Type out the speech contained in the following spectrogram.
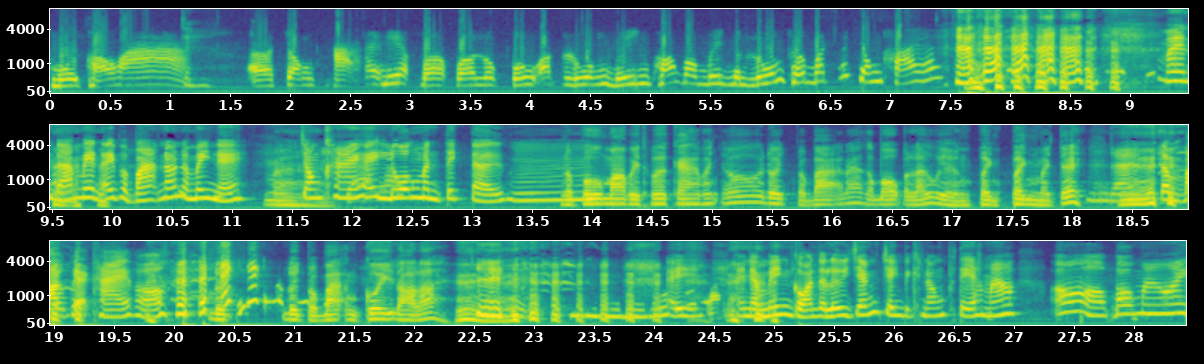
ក្មួយផោហាចុ ងខែនេះបើបើលោកពូអត់លួងមីងផងបើមីងមិនលួងធ្វើម៉េចចុងខែហើយមែនតាមានអីពិបាកណោះណាមីងណែចុងខែហើយលួងមិនតិចទៅលោកពូមកពីធ្វើការវិញអូយដូចពិបាកណាកបោកបលូវាពេញពេញមិនទេតែបើកប្រាក់ខែផងដូច ដូចពិបាកអង្គុយដល់ហើយអីឯណាមីងគ្រាន់តែលឺអញ្ចឹងចេញពីក្នុងផ្ទះមកអូបងមកហើយ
